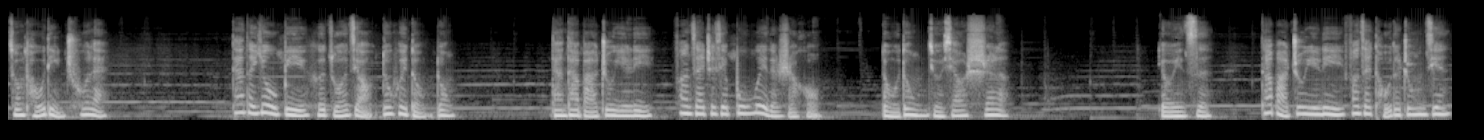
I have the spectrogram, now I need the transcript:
从头顶出来。他的右臂和左脚都会抖动。当他把注意力放在这些部位的时候，抖动就消失了。有一次，他把注意力放在头的中间，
